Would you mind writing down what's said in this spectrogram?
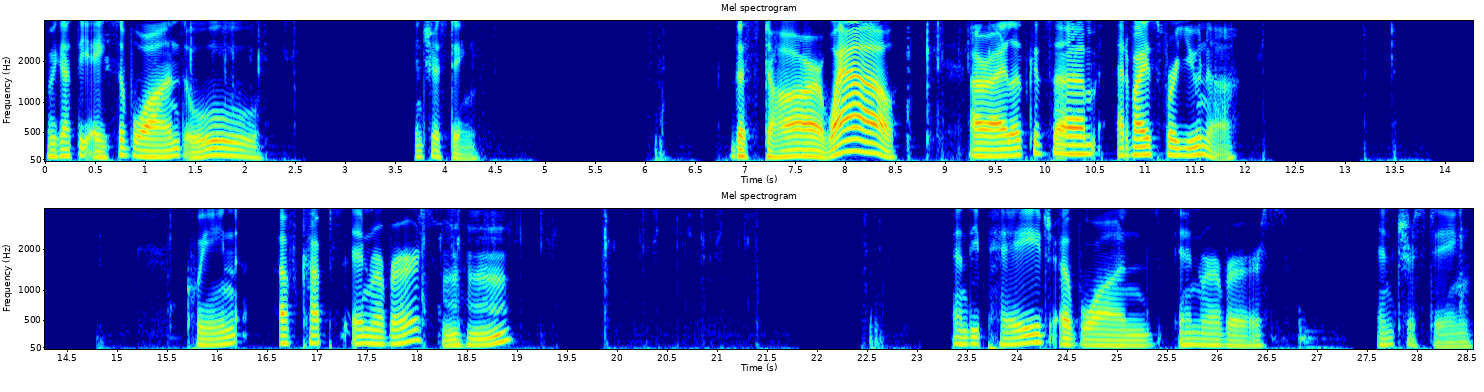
We got the Ace of Wands. Ooh. Interesting. The Star. Wow. All right, let's get some advice for YoonA. Queen of Cups in reverse. Mm-hmm. And the Page of Wands in reverse. Interesting.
